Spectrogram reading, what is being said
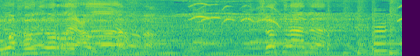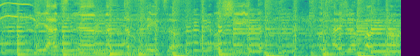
هو واخا نديرو عاود مرحبا. شكرا. يا عبد السلام بخيته رشيد والحاجة فاطمة.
